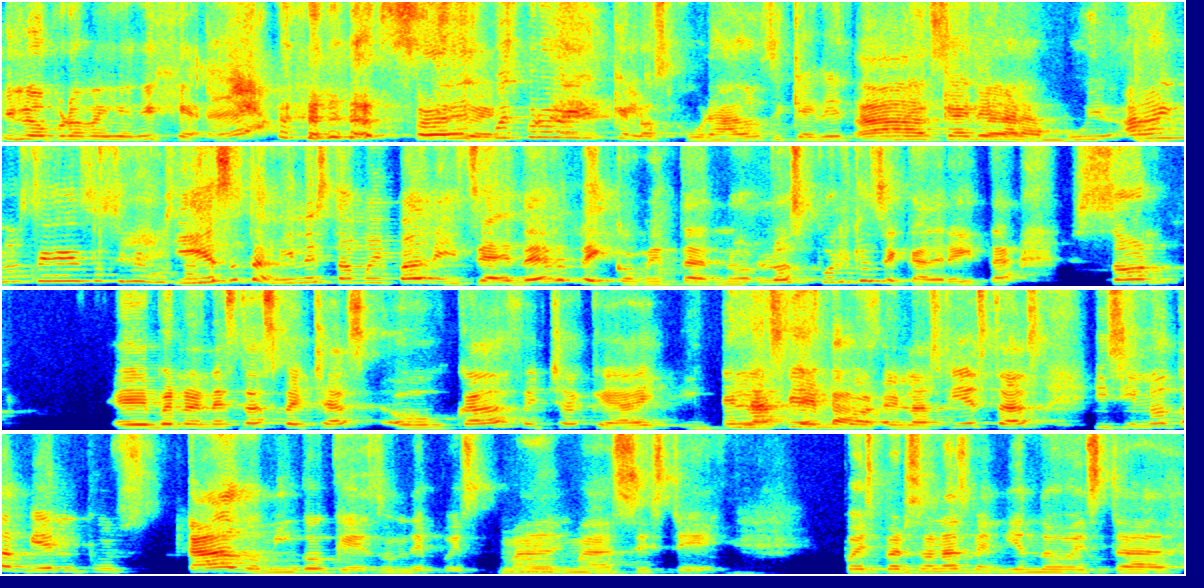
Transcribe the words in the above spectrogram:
Y lo probé y dije, ah". pero después probé que los curados y que hay de ah, que hay de garambullo. Ay, no sé, eso sí me gusta. Y eso también está muy padre y se debe de comentar, ¿no? Los pulques de cadereita son eh, bueno, en estas fechas o cada fecha que hay en las, fiestas. en las fiestas y si no también pues cada domingo que es donde pues más, más este pues personas vendiendo esta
